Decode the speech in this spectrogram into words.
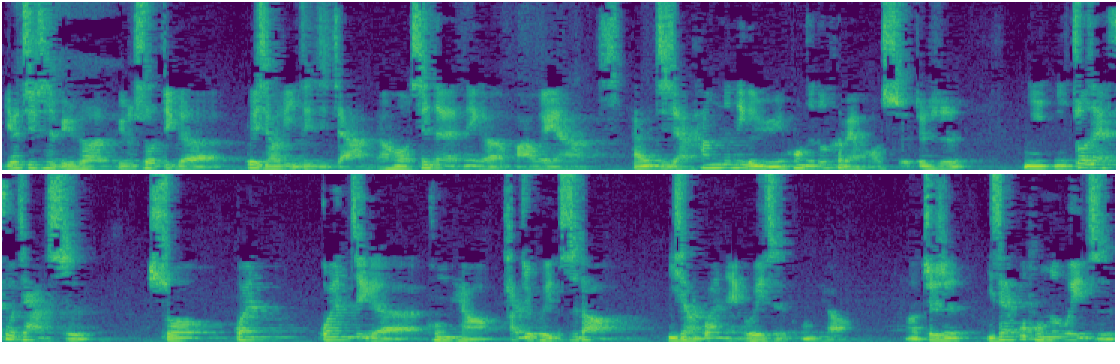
尤其是，比如说，比如说这个魏小李这几家，然后现在那个华为啊，还有几家，他们的那个语音控制都特别好使。就是你你坐在副驾驶，说关关这个空调，它就会知道你想关哪个位置的空调啊。就是你在不同的位置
